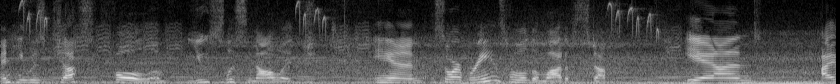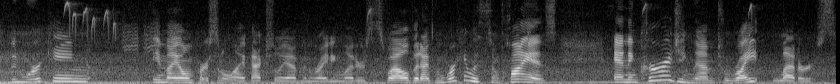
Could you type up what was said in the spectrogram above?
and he was just full of useless knowledge. And so our brains hold a lot of stuff. And I've been working in my own personal life, actually I've been writing letters as well, but I've been working with some clients and encouraging them to write letters.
